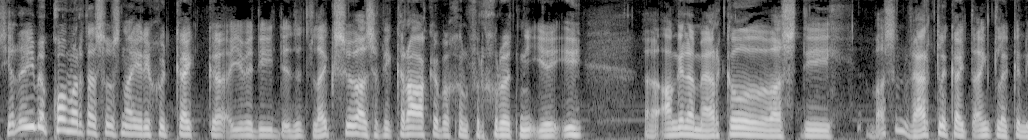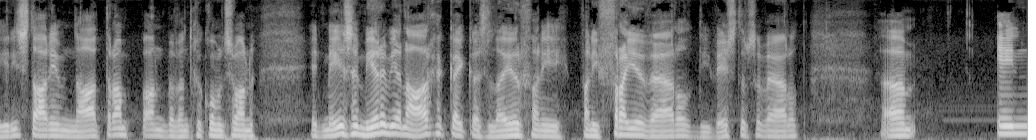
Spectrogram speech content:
As jy nie bekommerd as ons na hierdie goed kyk, uh, jy weet die dit, dit lyk so asof die krake begin vergroot in die EU. Uh, Angela Merkel was die was in werklikheid eintlik in hierdie stadium na Trump aan bewind gekom het so aan het mense meer en meer na haar gekyk as leier van die van die vrye wêreld, die westerse wêreld. Ehm um, en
